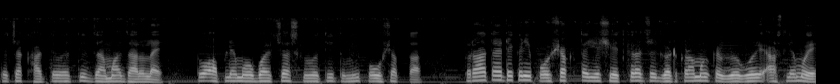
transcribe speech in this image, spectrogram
त्याच्या खात्यावरती जमा झालेला आहे. तो आपल्या मोबाईलच्या स्क्रीनवरती तुम्ही पाहू शकता. तर आता या ठिकाणी पाहू या शेतकऱ्याचे गट क्रमांक वेगवेगळे असल्यामुळे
